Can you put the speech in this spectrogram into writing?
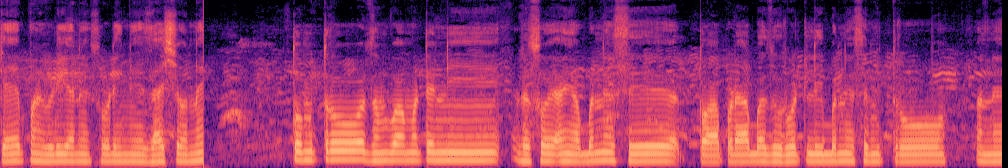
ક્યાંય પણ વિડીયાને છોડીને જાશો નહીં. તો મિત્રો, જમવા માટેની રસોઈ અહીંયા બને છે. તો આપણે આ બાજુ રોટલી બને છે મિત્રો. અને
